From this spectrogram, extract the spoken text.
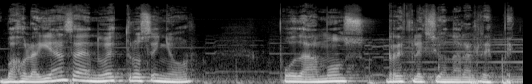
bajo la guianza de nuestro Señor, podamos reflexionar al respecto.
